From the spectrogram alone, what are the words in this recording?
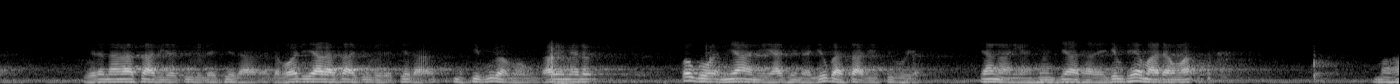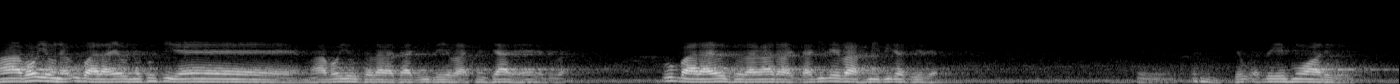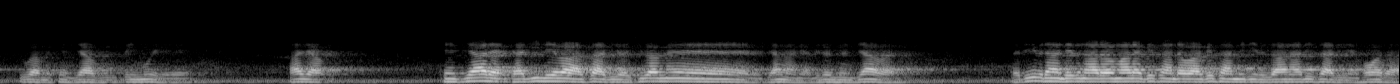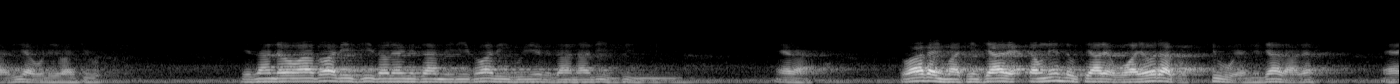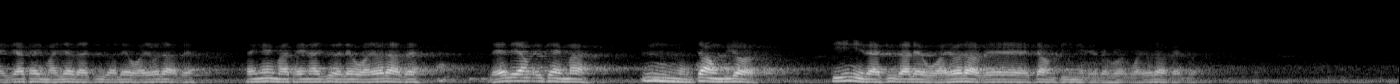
ဝေဒနာကစပြီးတော့ရှုလို့လည်းဖြစ်တာပဲသဘောတရားကစရှုလို့လည်းဖြစ်တာမဖြစ်ဘူးတော့မဟုတ်ဘူးဒါပေမဲ့လို့ ပုဂ္ဂိုလ်အများအနေအချင်းတော့ယုတ်ကစပြီးရှုလို့ရကျမ်းဂန်တွေကညွှန်ကြားထားတယ်ယုတ်ထဲမှာတောင်မှမဟာဘုတ်ယုံနဲ့ဥပါဒယုံနှစ်ခုရှိတယ်မဟာဘုတ်ယုံဆိုတာကဓာကြီး၄ပါးသင်ကြားတယ်တဲ့သူကဥပါဒယုံဆိုတာကတော့ဓာကြီး၄ပါးမှီပြီးတော့ဖြစ်တယ်ရုပ်အသေးမွှားလေးသူကမသင်ကြားဘူးသိမ်မွေ့တယ်။ဒါကြောင့်သ င်ကြားတဲ့ဓာကြီးလေးပါးစပြီးတော့ရှင်းရမယ်တဲ့ကျမ်းဂန်ကဒီလိုသင်ကြားပါတယ်။တတိပဒံဒေသနာတော်မှာလည်းကိစ္စတော်ဝကိစ္စမိတိဇာနာတိစသည်ဖြင့်ဟောတာအရိယဝလေးပါရှု။ကိစ္စတော်ဝသွားသည်ရှိတော်လည်းကိစ္စမိတိသွားသည်ဟူ၍ဇာနာတိရှိ။အဲဒါသွားကြိုင်မှာသင်ကြားတဲ့တောင်းနှင်းလှုပ်ရှားတဲ့ဝါယောဓာတ်ကိုရှုဝယ်နေကြတာလေ။အဲရခိုင်မှာရတာရှိတာလဲဝါယောဓပဲထိုင်ခိုင်မှာထိုင်တာရှိတယ်လဲဝါယောဓပဲလဲလျောင်းအိတ်ခိုင်မှာ တောင်းပြီးတော့တီးနေတာရှိတာလဲဝါယောဓပဲတောင်းတီးနေတဲ့ဘောဝါယောဓပဲဆို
